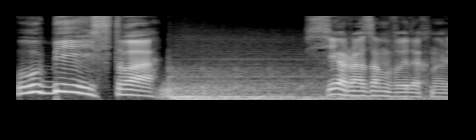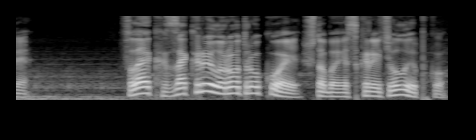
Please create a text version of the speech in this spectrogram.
«Убийство!» Все разом выдохнули. Флэк закрыл рот рукой, чтобы скрыть улыбку.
